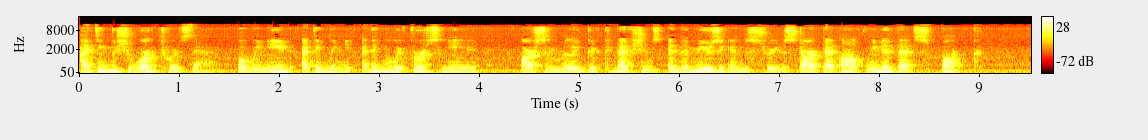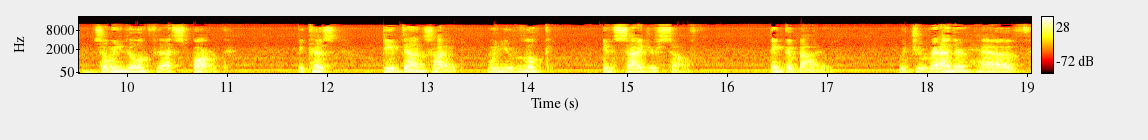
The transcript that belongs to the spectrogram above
I think we should work towards that. But we need, I think we need, I think what we first need are some really good connections in the music industry to start that off. We need that spark. So we need to look for that spark. Because deep down inside, when you look inside yourself, think about it. Would you rather have,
